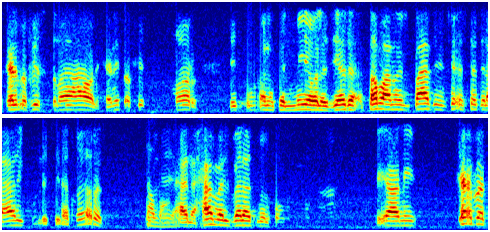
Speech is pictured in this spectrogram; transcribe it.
وكان يبقى في صناعة ولا كان يبقى في استثمار ولا تنميه ولا زيادة. طبعا بعد إنشاء السد العالي كل الدنيا اتغيرت. طبعا. يعني حمل البلد من الفوق يعني ثبت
